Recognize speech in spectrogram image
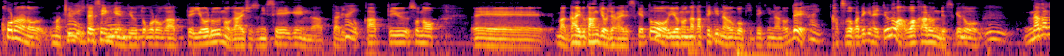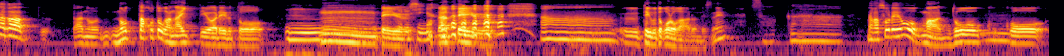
コロナの、まあ、緊急事態宣言というところがあって、夜の外出に制限があったりとかっていう、その、えーまあ、外部環境じゃないですけど、うん。世の中的な動き的なので、はい。活動ができないっていうのは分かるんですけど、うんなかなかあの乗ったことがないって言われるとうん、っていう。だっていう。ああっていうところがあるんですね。そうか。だからそれをまあどううんこ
